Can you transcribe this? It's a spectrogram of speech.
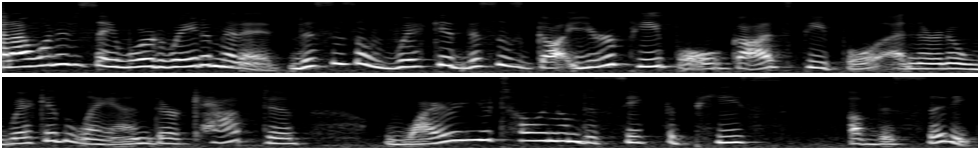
And I wanted to say, Lord, wait a minute. This is a wicked, this is God, your people, God's people, and they're in a wicked land. They're captive. Why are you telling them to seek the peace of the city?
